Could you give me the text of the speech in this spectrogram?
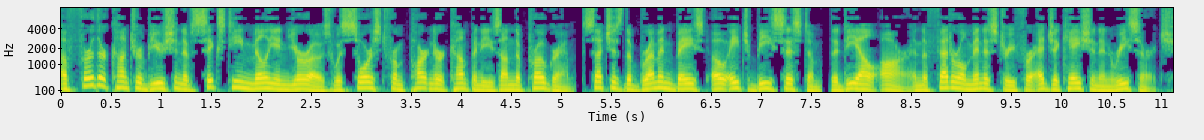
A further contribution of €16 million Euros was sourced from partner companies on the program, such as the Bremen-based OHB system, the DLR and the Federal Ministry for Education and Research.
